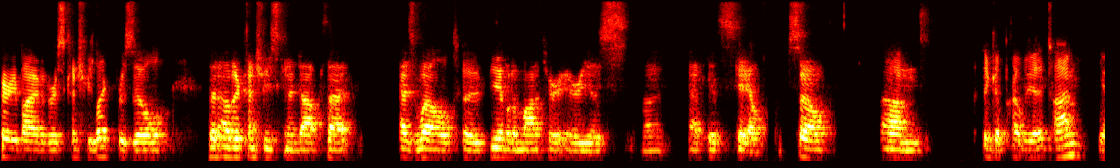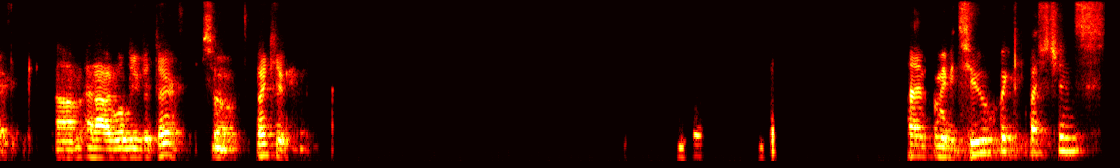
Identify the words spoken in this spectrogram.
very biodiverse country like Brazil, that other countries can adopt that as well to be able to monitor areas uh, at this scale. So um, I think I'm probably at time. Yeah. Um, and I will leave it there. So thank you. Time for maybe two quick questions.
